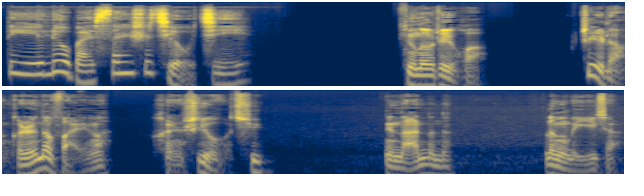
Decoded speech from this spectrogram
第六百三十九集。听到这话，这两个人的反应啊，很是有趣。那男的呢，愣了一下，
